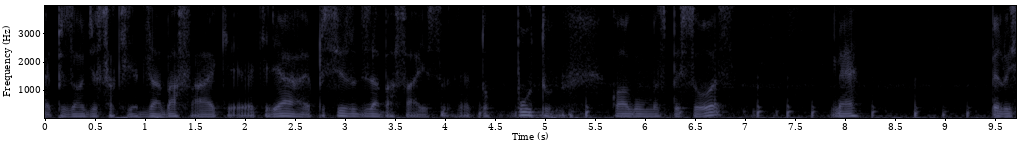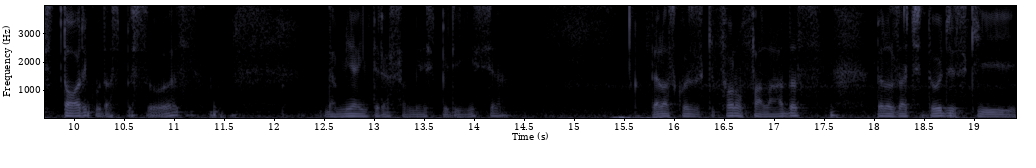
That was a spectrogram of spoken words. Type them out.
episódio eu só queria desabafar, que eu queria, eu preciso desabafar isso. Né? Tô puto com algumas pessoas, né? Pelo histórico das pessoas, da minha interação, minha experiência, pelas coisas que foram faladas, pelas atitudes que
